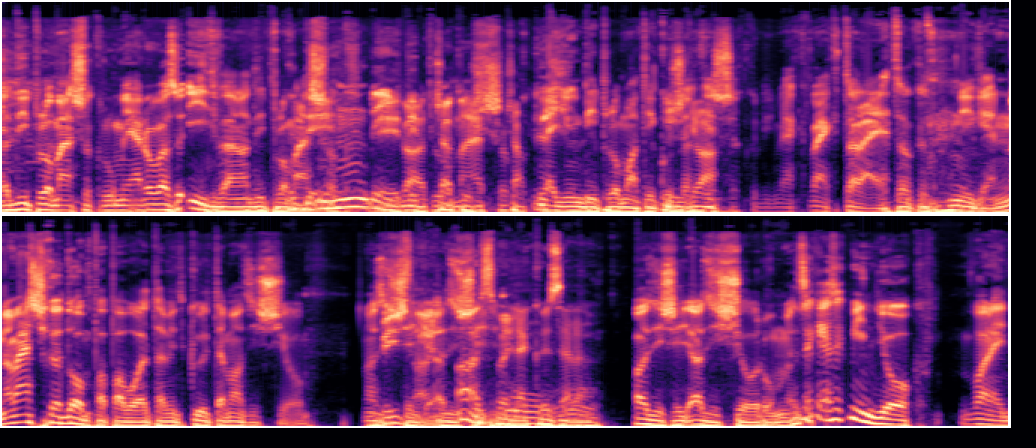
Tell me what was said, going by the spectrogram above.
A diplomások rumjáról az így van a diplomások. Mhm, Így van, csak is, diplomások. csak is. Legyünk diplomatikusak, Így van. és akkor így meg, megtaláljátok. Igen. Na másik a dompapa volt, amit küldtem, az is jó. Az is, egy, Bizony. az, is Az egy, vagy legközelebb. az is egy, az is jó rum. Ezek, ezek mind jók. Van egy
